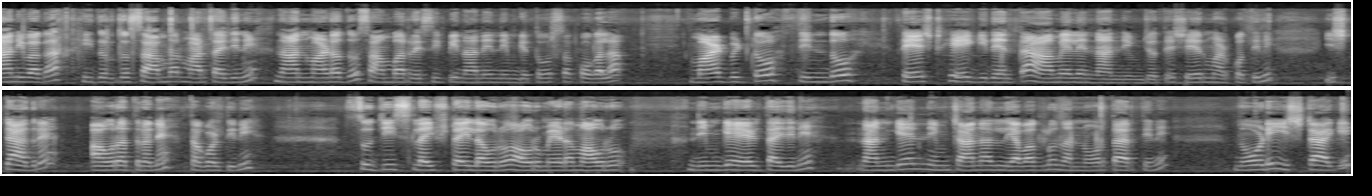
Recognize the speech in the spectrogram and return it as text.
ನಾನಿವಾಗ ಇದ್ರದ್ದು ಸಾಂಬಾರು ಮಾಡ್ತಾಯಿದ್ದೀನಿ ನಾನು ಮಾಡೋದು ಸಾಂಬಾರು ರೆಸಿಪಿ ನಾನೇನು ನಿಮಗೆ ತೋರ್ಸೋಕೆ ಹೋಗಲ್ಲ. ಮಾಡಿಬಿಟ್ಟು ತಿಂದು ಟೇಸ್ಟ್ ಹೇಗಿದೆ ಅಂತ ಆಮೇಲೆ ನಾನು ನಿಮ್ಮ ಜೊತೆ ಶೇರ್ ಮಾಡ್ಕೋತೀನಿ. ಇಷ್ಟ ಆದರೆ ಅವ್ರ ಹತ್ರನೇ ತಗೊಳ್ತೀನಿ. ಸುಜೀಸ್ ಲೈಫ್ ಸ್ಟೈಲ್ ಅವರು ಅವರು ಮೇಡಮ್ ಅವರು ನಿಮಗೆ ಹೇಳ್ತಾ ಇದ್ದೀನಿ. ನನಗೆ ನಿಮ್ಮ ಚಾನಲ್ ಯಾವಾಗಲೂ ನಾನು ನೋಡ್ತಾ ಇರ್ತೀನಿ. ನೋಡಿ, ಇಷ್ಟ ಆಗಿ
